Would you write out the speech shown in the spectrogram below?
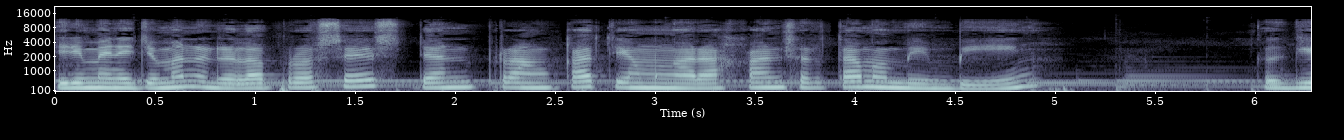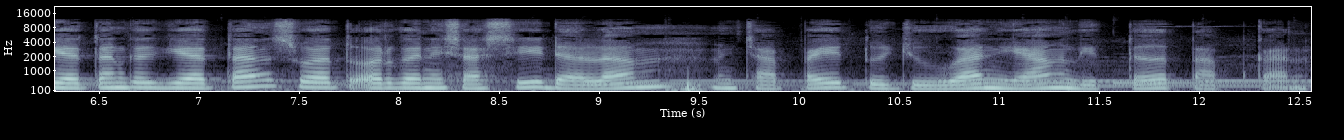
Jadi manajemen adalah proses dan perangkat yang mengarahkan serta membimbing kegiatan-kegiatan suatu organisasi dalam mencapai tujuan yang ditetapkan.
